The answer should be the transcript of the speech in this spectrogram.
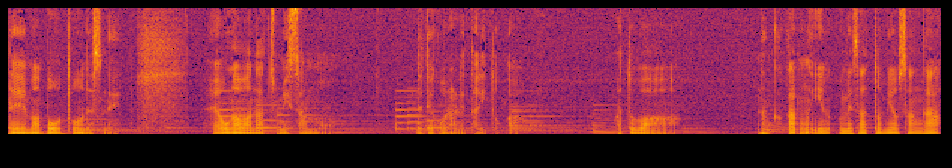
で、まあ冒頭ですね、小川夏美さんも出てこられたりとか。あとはなんか多分梅沢富美男さんが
